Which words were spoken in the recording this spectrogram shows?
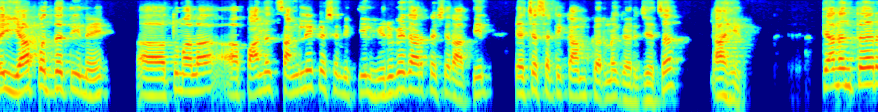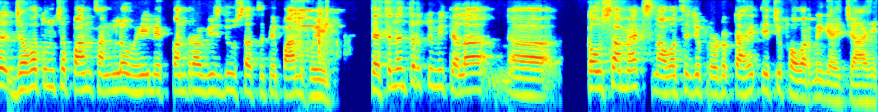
तर या पद्धतीने तुम्हाला अं, पानं चांगले कसे निघतील हिरवेगार कसे राहतील याच्यासाठी काम करणं गरजेचं आहे. त्यानंतर जेव्हा तुमचं पान चांगलं होईल एक पंधरा वीस दिवसाचं ते पान होईल त्याच्यानंतर तुम्ही त्याला कौसामॅक्स नावाचं जे प्रोडक्ट आहे त्याची फवारणी घ्यायची आहे.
